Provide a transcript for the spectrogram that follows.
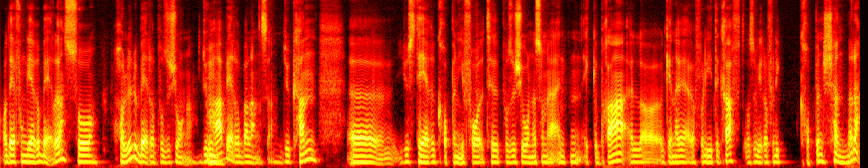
og det fungerer bedre, så holder du bedre posisjoner. Du har mm. bedre balanse. Du kan uh, justere kroppen i forhold til posisjoner som er enten ikke bra eller genererer for lite kraft osv., fordi kroppen skjønner det.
